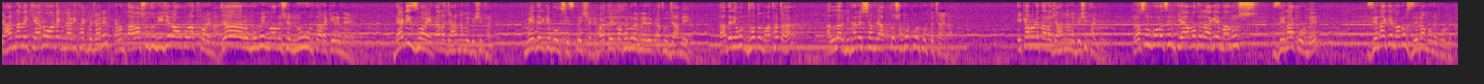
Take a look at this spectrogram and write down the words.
জাহান নামে কেন অনেক নারী থাকবে জানেন? কারণ তারা শুধু নিজেরা অপরাধ করে না। যার মুমিন মানুষের নূর তারা কেড়ে নেয়। দ্যাট ইজ ওয়াই তারা জাহান নামে বেশি থাকে। মেয়েদেরকে বলছি স্পেশালি হয়তো এই কথাগুলো মেয়েদের কাছেও যাবে। তাদের এই উদ্ধত মাথাটা আল্লাহর বিধানের সামনে আত্মসমর্পণ করতে চায় না। এ কারণে তারা জাহান নামে বেশি থাকবে। রাসুল বলেছেন কে আমাদের আগে মানুষ জেনা করবে। জেনাকে মানুষ জেনা মনে করবে না।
